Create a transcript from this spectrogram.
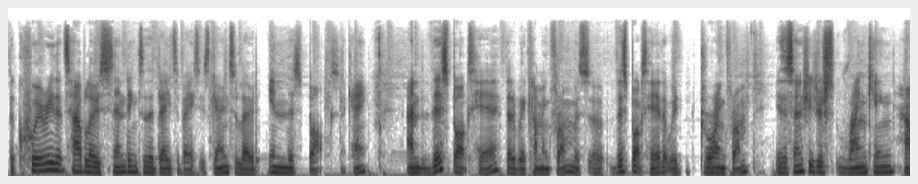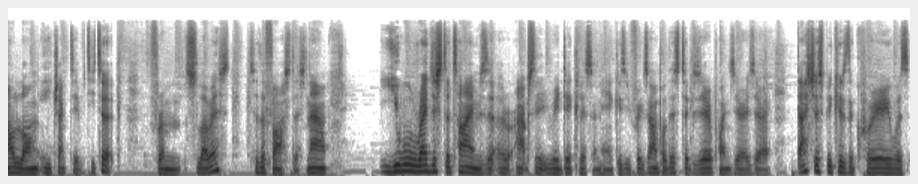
the query that Tableau is sending to the database is going to load in this box, okay? And this box here that we're coming from was uh, this box here that we're drawing from is essentially just ranking how long each activity took from slowest to the fastest. Now, you will register times that are absolutely ridiculous in here because, for example, this took 0.00. That's just because the query was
